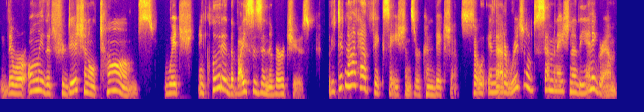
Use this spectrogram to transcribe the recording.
there were only the traditional terms, which included the vices and the virtues, but it did not have fixations or convictions. So, in that original dissemination of the Enneagram,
